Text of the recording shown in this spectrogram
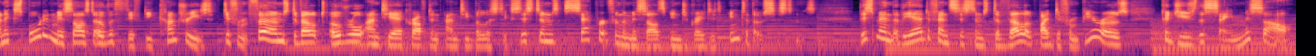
and exported missiles to over 50 countries. Different firms developed overall anti-aircraft and anti-ballistic systems separate from the missiles integrated into those systems. This meant that the air defense systems developed by different bureaus could use the same missile.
